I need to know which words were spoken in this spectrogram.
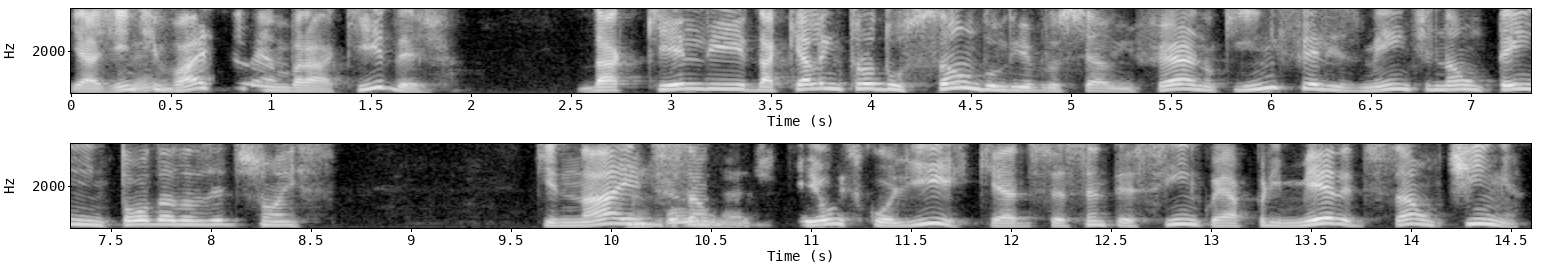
E a gente Sim. vai se lembrar aqui, Deja, daquele, daquela introdução do livro Céu e Inferno, que infelizmente não tem em todas as edições. Que na edição que eu escolhi, que é a de 65, é a primeira edição, tinha.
